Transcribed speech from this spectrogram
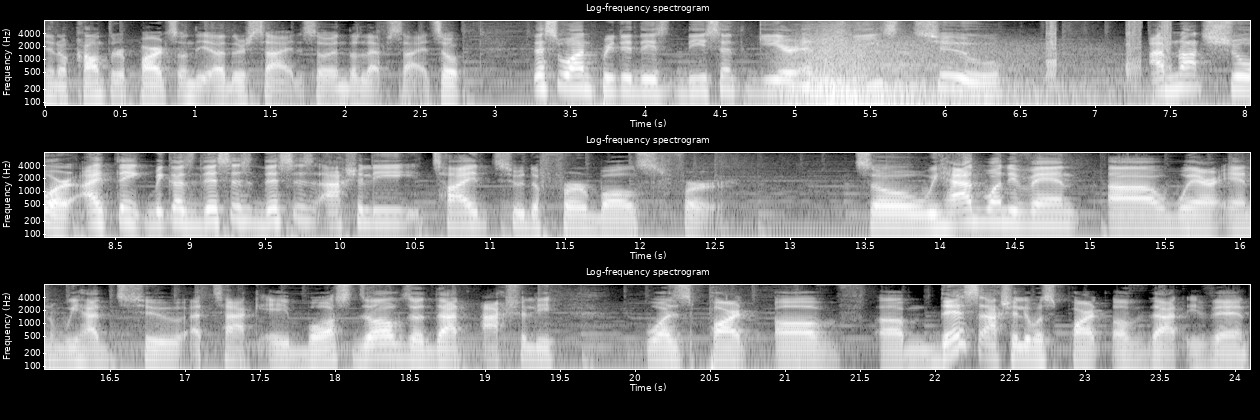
you know counterparts on the other side so in the left side. So this one pretty de decent gear and these two i'm not sure. I think because this is this is actually tied to the fur balls fur. So we had one event uh wherein we had to attack a boss dog so that actually was part of um this actually was part of that event.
